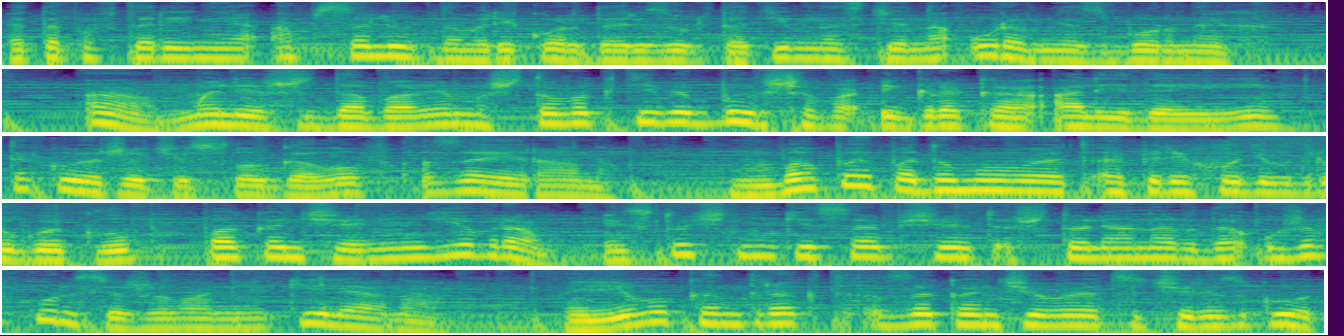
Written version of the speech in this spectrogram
Это повторение абсолютного рекорда результативности на уровне сборных. А, мы лишь добавим, что в активе бывшего игрока Али Даи такое же число голов за Иран. Мбаппе подумывает о переходе в другой клуб по окончанию Евро. Источники сообщают, что Леонардо уже в курсе желания Килиана. Его контракт заканчивается через год,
